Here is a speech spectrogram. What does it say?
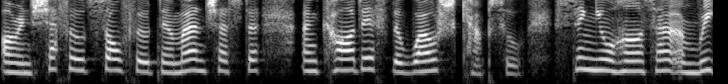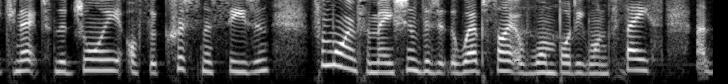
are in Sheffield, Salford, near Manchester, and Cardiff, the Welsh capital. Sing your heart out and reconnect to the joy of the Christmas season. For more information, visit the website of One Body, One Faith at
